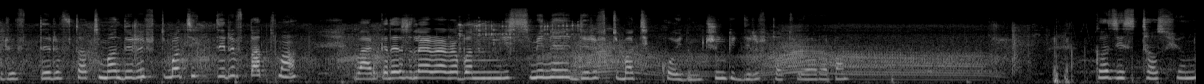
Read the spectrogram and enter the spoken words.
Drift, drift atma, driftmatik, drift atma. Ve arkadaşlar arabanın ismini driftmatik koydum. Çünkü drift atıyor arabam. Gaz istasyonu.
